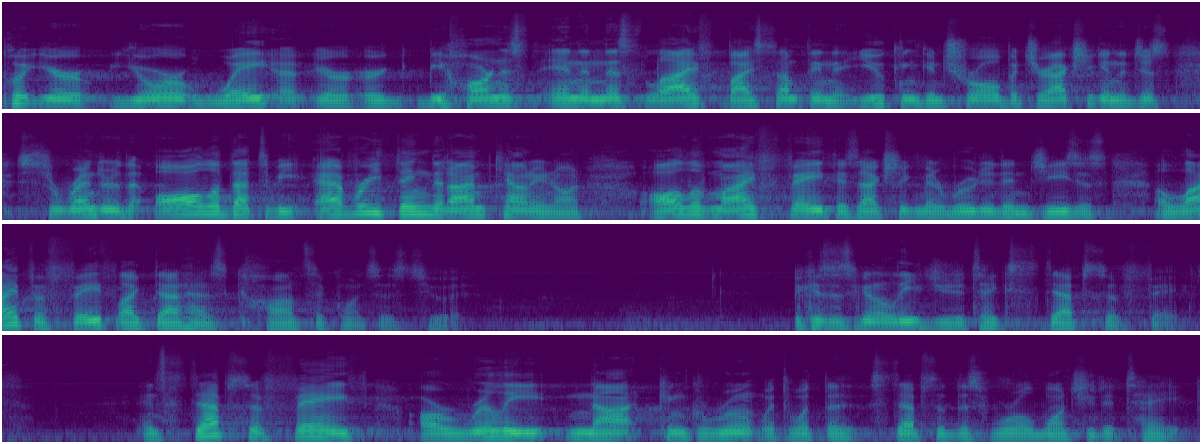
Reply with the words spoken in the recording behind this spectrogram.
put your, your weight uh, or, or be harnessed in in this life by something that you can control, but you're actually going to just surrender the, all of that to be everything that I'm counting on. All of my faith is actually been rooted in Jesus. A life of faith like that has consequences to it because it's going to lead you to take steps of faith. And steps of faith are really not congruent with what the steps of this world want you to take.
